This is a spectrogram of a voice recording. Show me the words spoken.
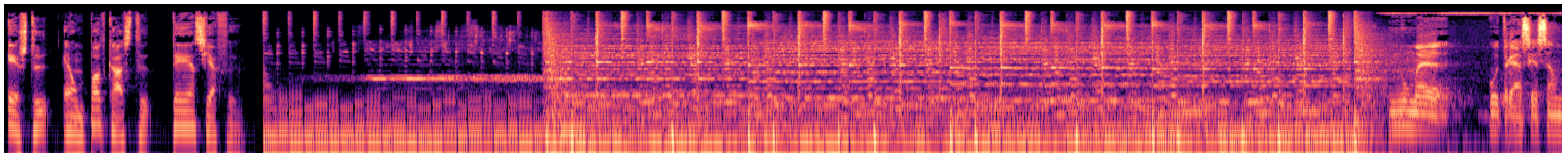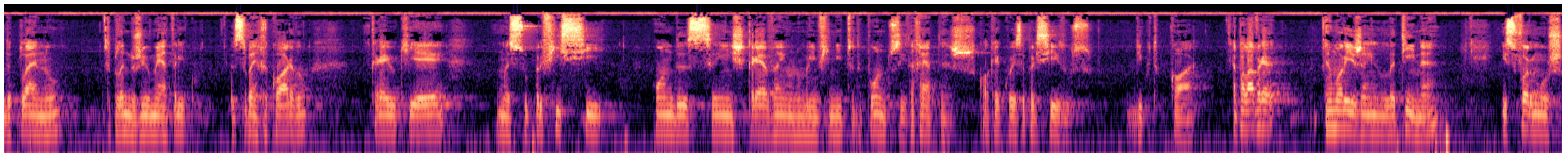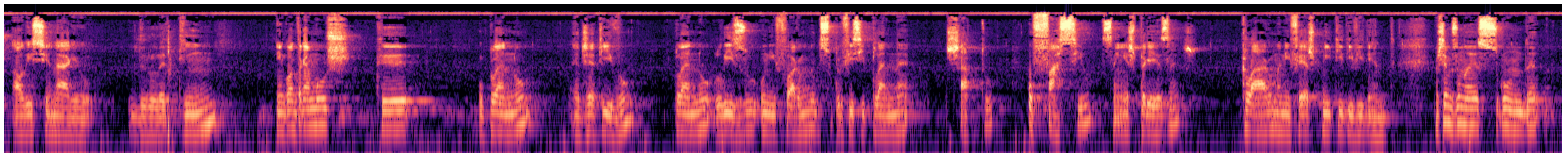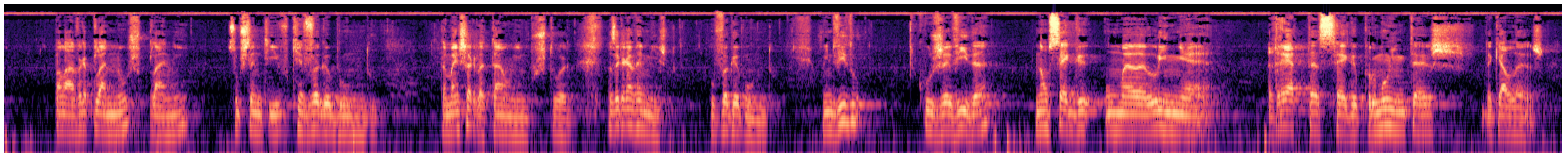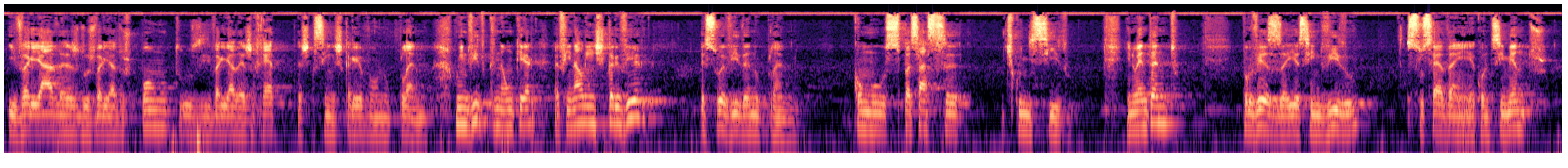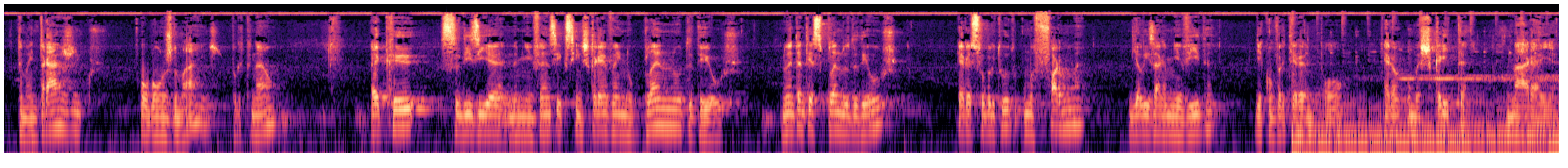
Este é um podcast TSF. Numa outra acessão de plano, de plano geométrico, se bem recordo, creio que é uma superfície onde se inscrevem um número infinito de pontos e de retas, qualquer coisa parecido, digo de cor. A palavra tem uma origem latina e se formos ao dicionário de latim, encontramos que o plano, adjetivo, plano, liso, uniforme, de superfície plana, chato ou fácil, sem asperezas, claro, manifesto, nítido e evidente. Mas temos uma segunda palavra, planus, plani, substantivo, que é vagabundo. Também charlatão e impostor. Mas agrada-me isto, o vagabundo. O indivíduo cuja vida não segue uma linha reta, segue por muitas daquelas e variadas dos variados pontos e variadas retas que se inscrevam no plano. O indivíduo que não quer, afinal, inscrever a sua vida no plano, como se passasse desconhecido. E, no entanto, por vezes a esse indivíduo sucedem acontecimentos também trágicos, ou bons demais, porque não, a que se dizia na minha infância que se inscrevem no plano de Deus. No entanto, esse plano de Deus era, sobretudo, uma forma de alisar a minha vida, de a converter em pó, era uma escrita na areia.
